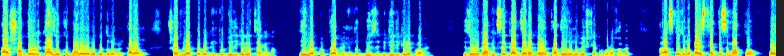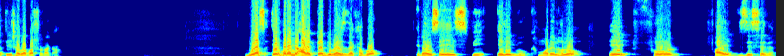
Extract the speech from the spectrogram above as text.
আর সব ধরনের কাজও খুব ভালোভাবে করতে পারবেন। কারণ সব ল্যাপটপে কিন্তু ডেডিকেটেড থাকে না। এই ল্যাপটপটা আপনি কিন্তু দুই জিবি ডেডিকেটেড পাবেন। এই জন্য গ্রাফিক্সের কাজ যারা করেন, তাদের জন্য বেস্ট একটা প্রোডাক্ট হবে। আর আজকের জন্য প্রাইস থাকতেছে মাত্র পঁয়ত্রিশ হাজার পাঁচশো টাকা। বিয়াস এরপর আমি আরেকটা ডিভাইস দেখাবো। এটা হচ্ছে এইচপি এলিট বুক মডেল হলো eight four five G seven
